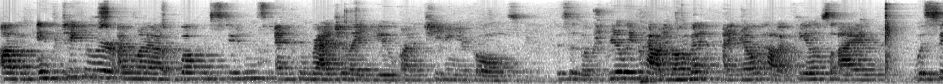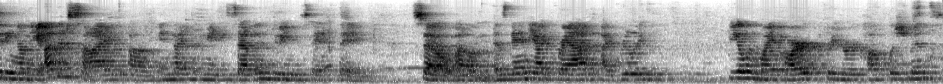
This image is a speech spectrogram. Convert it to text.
Um, in particular, I want to welcome students and congratulate you on achieving your goals. This is a really proud moment. I know how it feels. I was sitting on the other side um, in 1987 doing the same thing. So um, as an Antioch grad, I really feel in my heart for your accomplishments.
